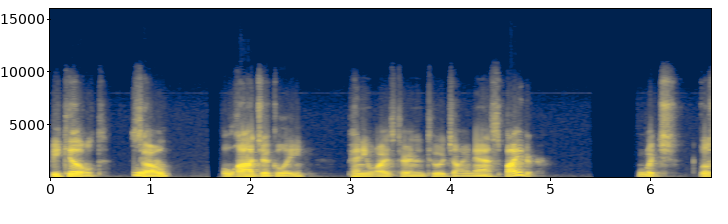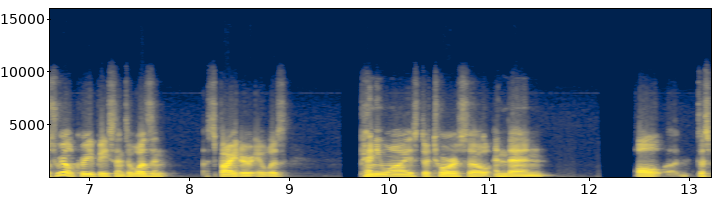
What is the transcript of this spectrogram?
be killed. Yeah. So, logically, Pennywise turned into a giant ass spider, which was real creepy since it wasn't spider. It was Pennywise, the torso, and then all the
